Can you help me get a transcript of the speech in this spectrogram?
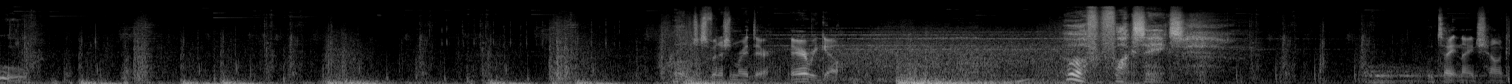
Ooh. Oh, just finish him right there. There we go. Oh, for fuck's sakes. Titanite chunk.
